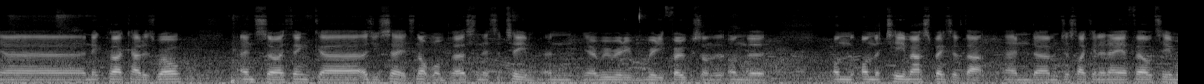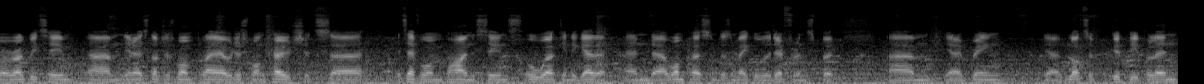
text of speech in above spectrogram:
uh, Nick Percat as well. And so I think, uh, as you say, it's not one person; it's a team, and you know we really really focus on the on the on on the team aspect of that. And um, just like in an AFL team or a rugby team, um, you know, it's not just one player or just one coach. It's uh, it's everyone behind the scenes all working together, and uh, one person doesn't make all the difference. But um, you know, bring you know, lots of good people in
